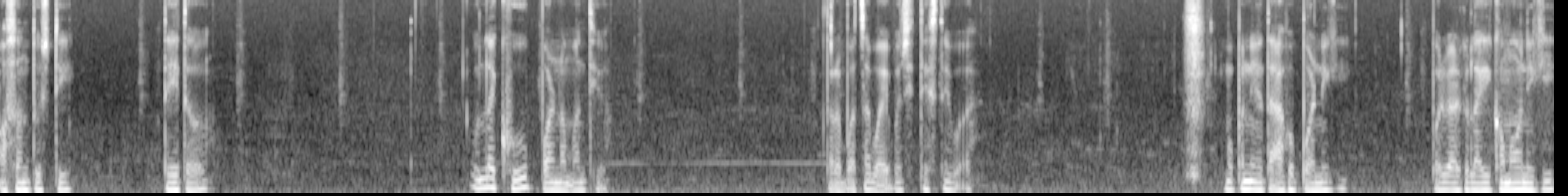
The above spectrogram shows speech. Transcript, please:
असन्तुष्टि त्यही त हो। उनलाई खुब पढ्न मन थियो। तर बच्चा भएपछि त्यस्तै भयो। म पनि यता आफू पढ्ने कि परिवारको लागि कमाउने कि।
